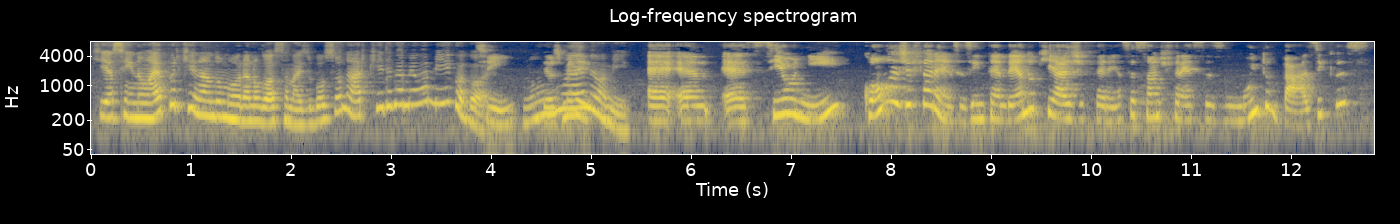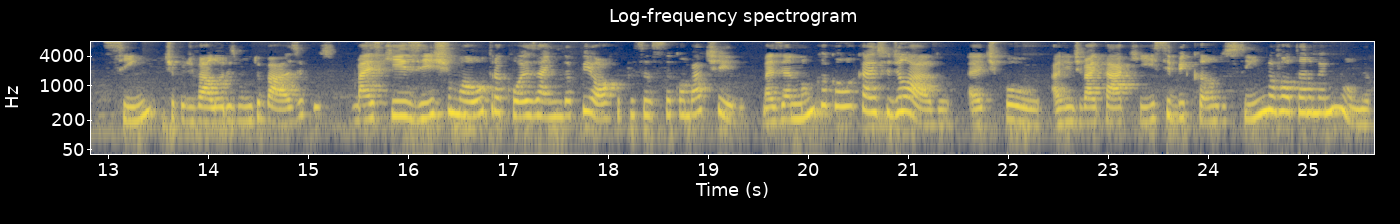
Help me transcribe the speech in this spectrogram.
Que assim, não é porque Nando Moura não gosta mais do Bolsonaro que ele é meu amigo agora. Sim. Não, Deus não me é livre. meu amigo. é, é, é se unir com as diferenças, entendendo que as diferenças são diferenças muito básicas, sim, tipo de valores muito básicos, mas que existe uma outra coisa ainda pior que precisa ser combatido. Mas é nunca colocar isso de lado. É tipo, a gente vai estar aqui se bicando sim, mas voltando o mesmo número.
